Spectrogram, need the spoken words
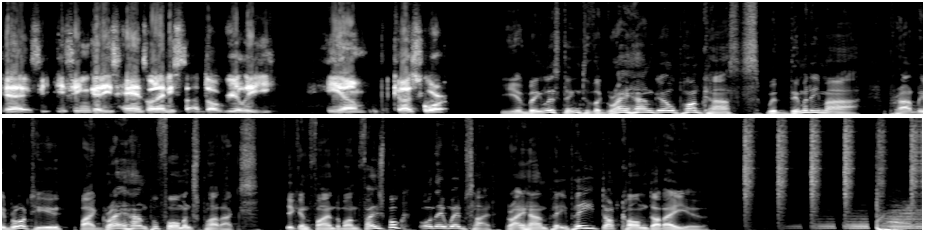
yeah, if he, if he can get his hands on any stud dog, really, he um goes for it. You've been listening to the Greyhound Girl podcasts with Dimity Ma, proudly brought to you by Greyhound Performance Products. You can find them on Facebook or their website, greyhoundpp.com.au.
